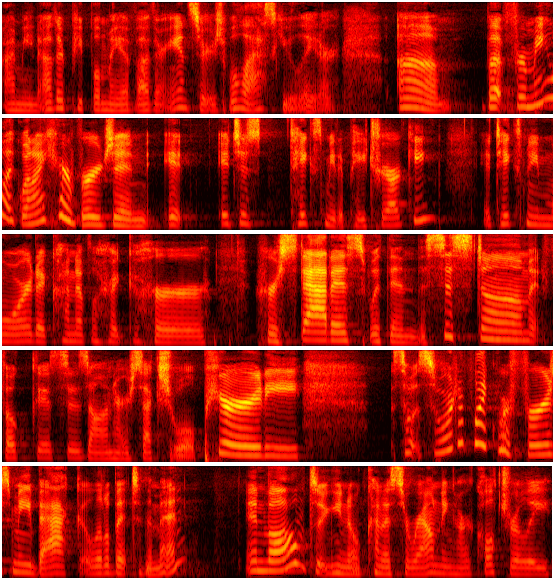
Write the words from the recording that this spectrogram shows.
I mean, other people may have other answers. We'll ask you later. Um, but for me, like when I hear virgin, it it just takes me to patriarchy. It takes me more to kind of like her her status within the system. It focuses on her sexual purity. So it sort of like refers me back a little bit to the men involved, you know, kind of surrounding her culturally.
